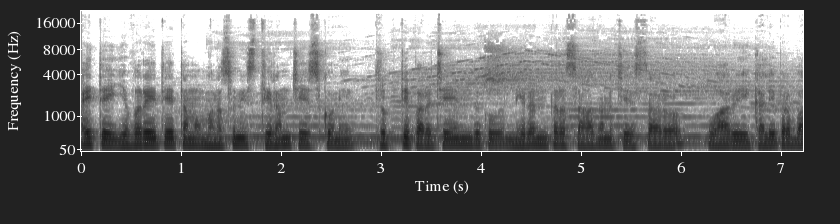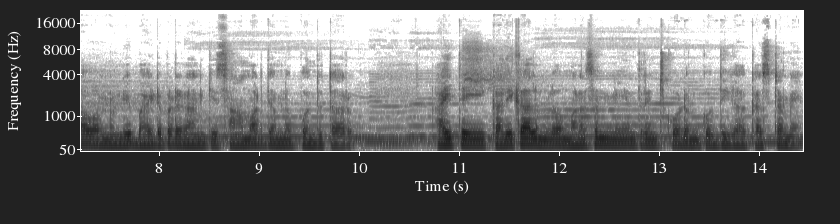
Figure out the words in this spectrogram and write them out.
అయితే ఎవరైతే తమ మనసుని స్థిరం చేసుకొని తృప్తిపరిచేందుకు నిరంతర సాధన చేస్తారో వారు ఈ కలి ప్రభావం నుండి బయటపడడానికి సామర్థ్యంను పొందుతారు. అయితే ఈ కలికాలంలో మనసును నియంత్రించుకోవడం కొద్దిగా కష్టమే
